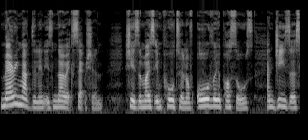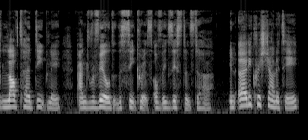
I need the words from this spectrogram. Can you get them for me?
Mary Magdalene is no exception. She is the most important of all the apostles, and Jesus loved her deeply and revealed the secrets of existence to her. In early Christianity,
